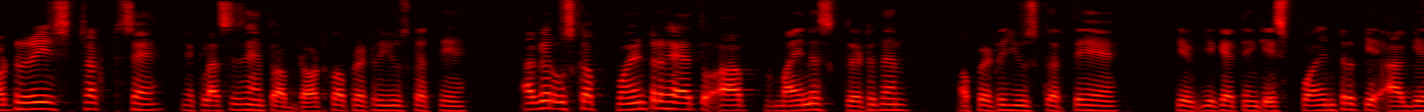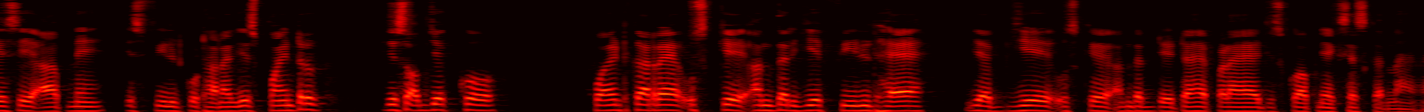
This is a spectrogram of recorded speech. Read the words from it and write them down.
آرڈنری اسٹرکٹس ہیں یا کلاسز ہیں تو آپ ڈاٹ کا آپریٹر یوز کرتے ہیں اگر اس کا پوائنٹر ہے تو آپ minus greater than operator use کرتے ہیں کہ یہ کہتے ہیں کہ اس پوائنٹر کے آگے سے آپ نے اس فیلڈ کو اٹھانا جس پوائنٹر جس آبجیکٹ کو پوائنٹ کر رہا ہے اس کے اندر یہ فیلڈ ہے یا یہ اس کے اندر ڈیٹا ہے پڑھا ہے جس کو آپ نے ایکسیس کرنا ہے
